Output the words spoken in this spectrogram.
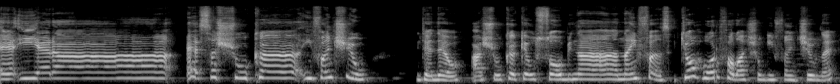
É, e era essa chuca infantil. Entendeu? A Xuca que eu soube na, na infância. Que horror falar a Xuca infantil, né?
